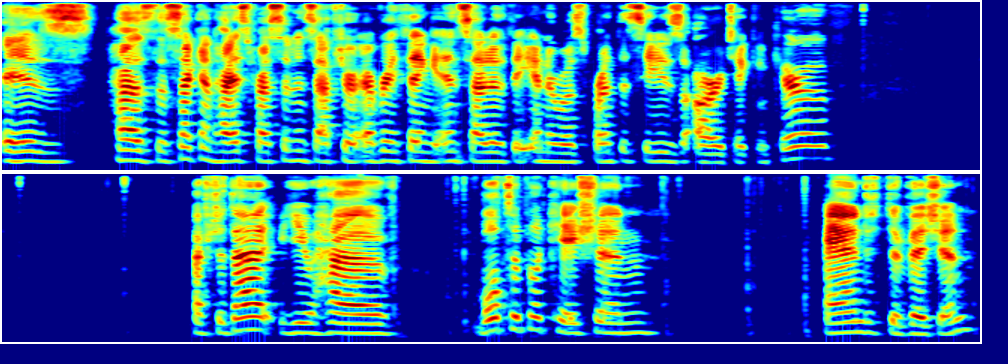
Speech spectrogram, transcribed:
is has the second highest precedence after everything inside of the innermost parentheses are taken care of. After that, you have multiplication and division.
